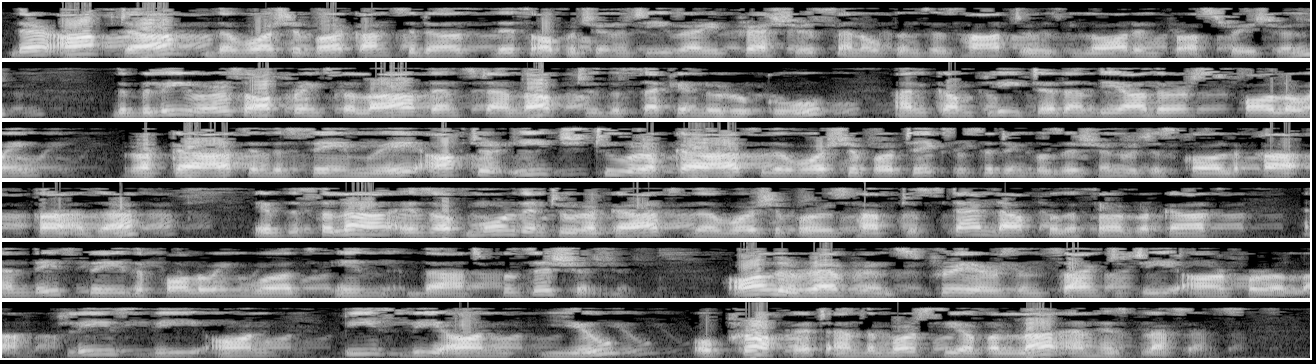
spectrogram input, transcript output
Thereafter, the worshipper considers this opportunity very precious and opens his heart to his Lord in prostration. The believers offering salah then stand up to the second ruku and complete it and the others following rakat in the same way. After each two rakats, the worshipper takes a sitting position which is called qa'ada if the salah is of more than two rakats, the worshippers have to stand up for the third rakat and they say the following words in that position. All reverence, prayers and sanctity are for Allah. Please be on, peace be on you, O Prophet, and the mercy of Allah and His blessings.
